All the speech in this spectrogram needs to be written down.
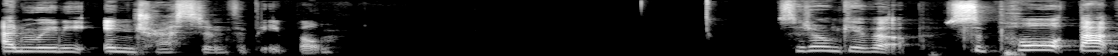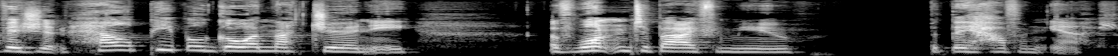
and really interesting for people. So don't give up. Support that vision. Help people go on that journey of wanting to buy from you, but they haven't yet.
